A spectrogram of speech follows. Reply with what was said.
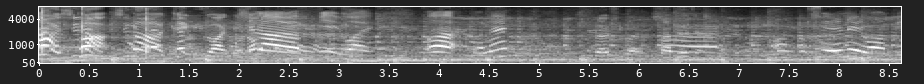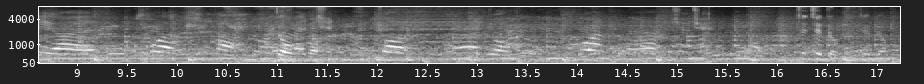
ကရှင်းလာရှင်းလာကြိတ်ပြီးသွားပြီပေါ့နော်ရှင်းလာပြည့်သွားပြီဟာဘာလဲဒါရှိပါဘာပြောကြလဲဆင်းနေတော့ပြီးရတယ်သူကချစ်တာကြောက်ကြောက်ကြောက်ကြောက်သူကချစ်ချစ်ချစ်ချစ်တော့ချစ်ချစ်ပြော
